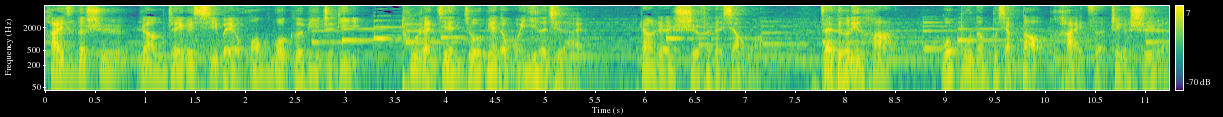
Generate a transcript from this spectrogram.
海子的诗让这个西北荒漠戈壁之地突然间就变得文艺了起来，让人十分的向往。在德令哈。我不能不想到海子这个诗人，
